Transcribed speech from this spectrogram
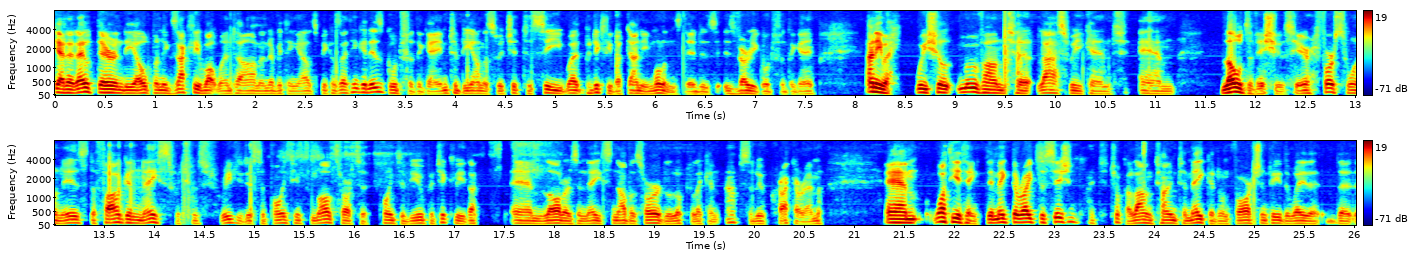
get it out there in the open exactly what went on and everything else because I think it is good for the game. To be honest with you, to see well, particularly what Danny Mullins did is is very good for the game. Anyway, we shall move on to last weekend. Um, loads of issues here. First one is the fog and Naas, which was really disappointing from all sorts of points of view, particularly that um, Lawlor's and Naas novice hurdle looked like an absolute cracker, Emma. Um, what do you think? They make the right decision? It took a long time to make it, unfortunately, the way that the,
